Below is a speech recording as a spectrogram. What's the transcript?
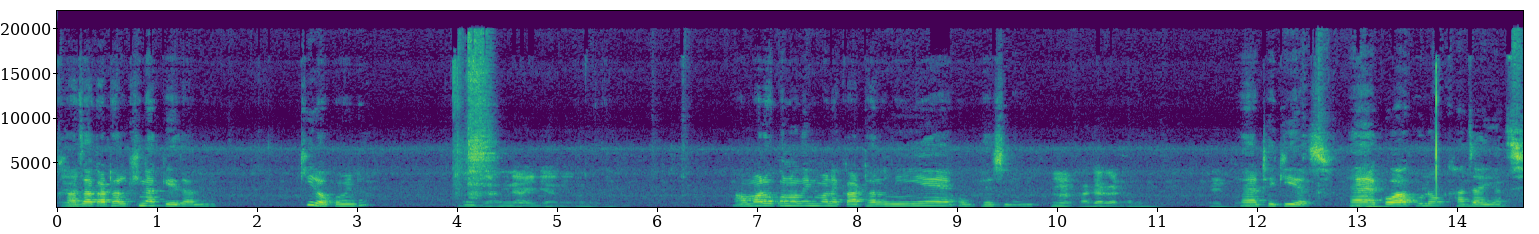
খাজা কাঁঠাল কিনা কে জানে? কী রকম এটা আমারও কোনো দিন মানে কাঁঠাল নিয়ে অভ্যেস নেই। খাজা কাঁঠাল। হ্যাঁ ঠিকই আছে। হ্যাঁ কোয়াগুলো খাজাই আছে।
